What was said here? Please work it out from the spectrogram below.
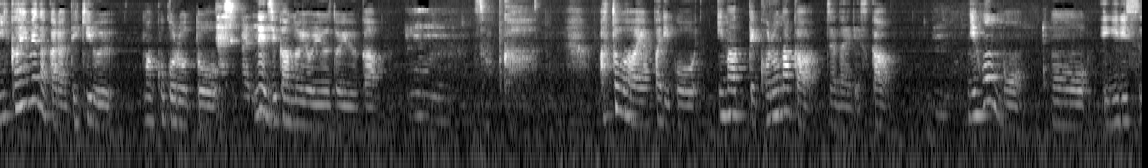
2回目だからできる、まあ、心と、ね、時間の余裕というか。うん。そっか。あとはやっぱりこう今ってコロナ禍じゃないですか。日本ももうイギリス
